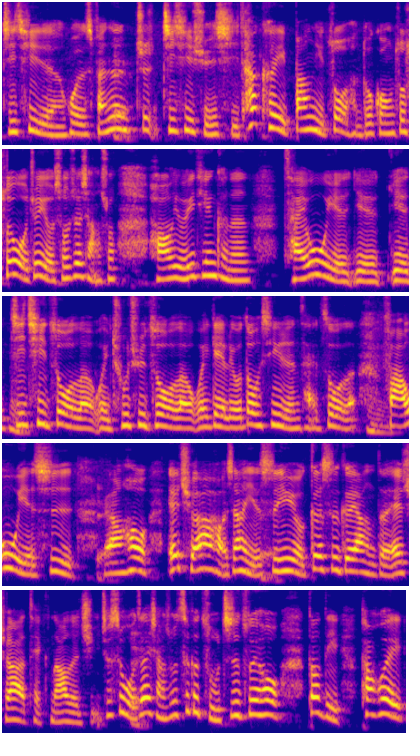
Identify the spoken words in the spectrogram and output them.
机器人，或者是反正就机器学习，它可以帮你做很多工作。所以我就有时候就想说，好，有一天可能财务也也也机器做了，委出去做了，委给流动性人才做了，嗯、法务也是，然后 HR 好像也是，因为有各式各样的 HR technology。就是我在想说，这个组织最后到底它会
